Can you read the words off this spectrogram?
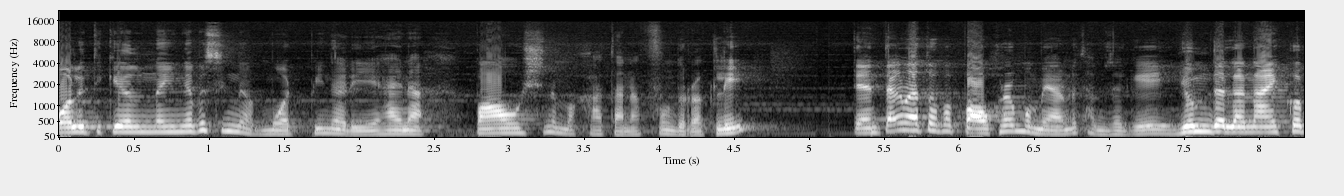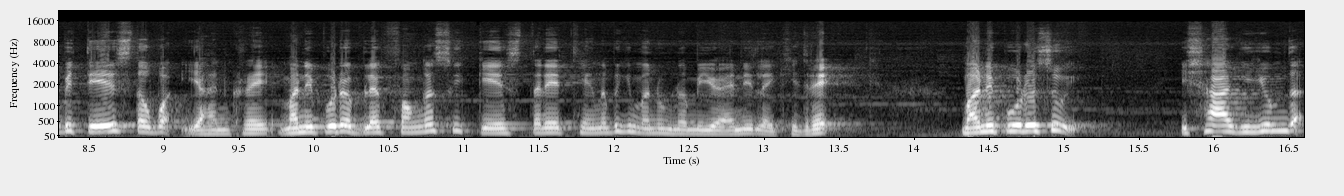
ꯄꯣꯂꯤꯇꯤꯀꯦꯜ ꯅꯩꯅꯕꯁꯤꯡꯅ ꯃꯣꯠ ꯄꯤꯅꯔꯤ ꯍꯥꯏꯅ ꯄꯥꯎꯁꯤꯅ ꯃꯈꯥ ꯇꯥꯅ ꯐꯣꯡꯗꯣꯔꯛꯂꯤ ꯇꯦꯟꯇꯪꯅ ꯑꯇꯣꯞꯄ ꯄꯥꯎ ꯈꯔ ꯑꯃ ꯃꯌꯥꯝꯗ ꯊꯝꯖꯒꯦ ꯌꯨꯝꯗ ꯂꯅꯥꯏ ꯀꯣꯚꯤꯗ ꯇꯦꯁ ꯇꯧꯕ ꯌꯥꯍꯟꯈ꯭ꯔꯦ ꯃꯅꯤꯄꯨꯔꯗ ꯕ꯭ꯂꯦꯛ ꯐꯪꯒꯁꯀꯤ ꯀꯦꯁ ꯇꯔꯦꯠ ꯊꯦꯡꯅꯕꯒꯤ ꯃꯅꯨꯡꯗ ꯃꯤꯑꯣꯏ ꯑꯅꯤ ꯂꯩꯈꯤꯗ꯭ꯔꯦ ꯃꯅꯤꯄꯨꯔꯗꯁꯨ ꯏꯁꯥꯒꯤ ꯌꯨꯝꯗ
